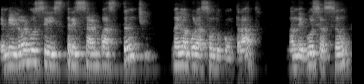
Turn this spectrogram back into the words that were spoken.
É melhor você estressar bastante na elaboração do contrato, na negociação,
